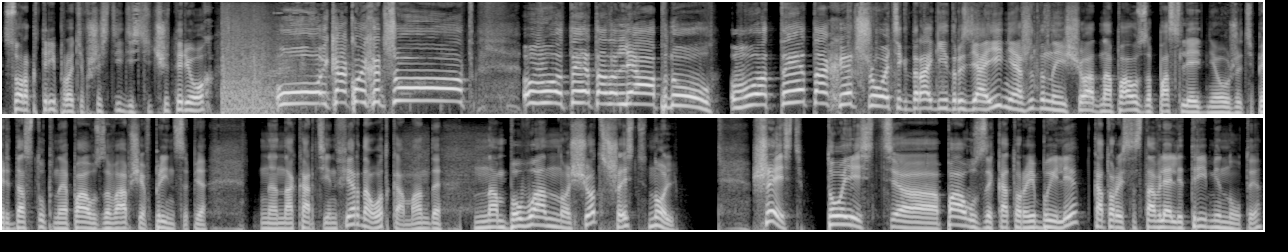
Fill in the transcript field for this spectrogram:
43 против 64. Ой, какой хедшот! Вот это ляпнул! Вот это хедшотик, дорогие друзья. И неожиданно еще одна пауза, последняя уже теперь доступная пауза вообще, в принципе, на, на карте Инферно от команды Number One. Но счет 6-0. 6. То есть э, паузы, которые были, которые составляли 3 минуты.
